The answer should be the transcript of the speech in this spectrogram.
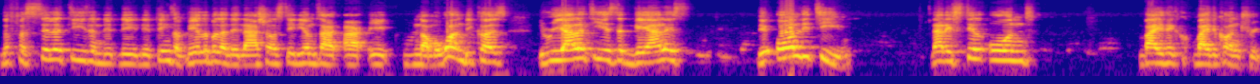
the facilities and the, the, the, things available at the national stadiums are, are a, number one because the reality is that Guyana is the only team that is still owned by the by the country.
